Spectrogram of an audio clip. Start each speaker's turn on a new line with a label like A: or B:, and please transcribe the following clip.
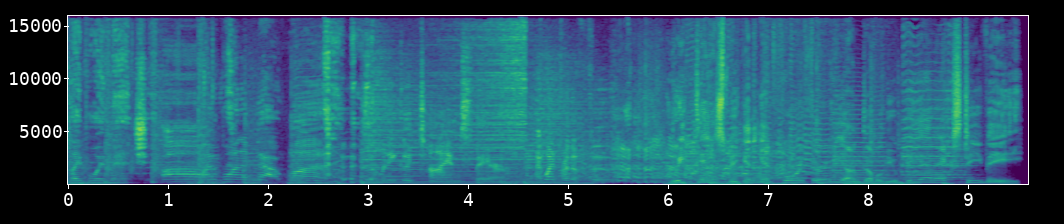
A: Playboy Mansion.
B: Oh, I wanted that one. so many good times there. I went for the food.
C: Weekdays beginning at 4:30 on WBNX TV.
